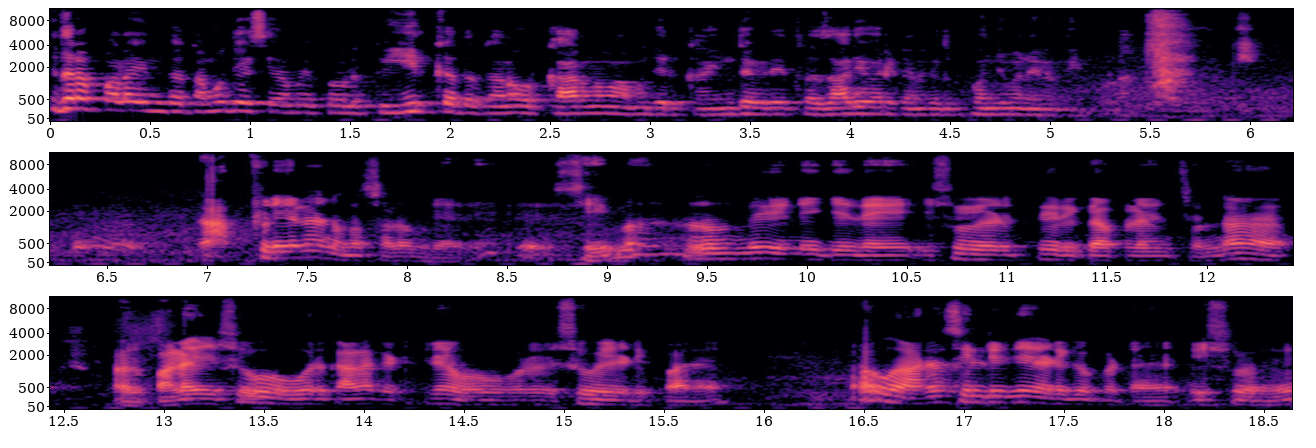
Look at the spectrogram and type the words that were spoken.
இதர பல இந்த தமிழ் தேசிய அமைப்புகளுக்கு ஈர்க்கிறதுக்கான ஒரு காரணமாக அமைஞ்சிருக்கான் இந்த விடயத்தில் சாதிவாரி கணக்கெடுப்பு பஞ்சம நிலைமை போல அப்படியெல்லாம் நம்ம சொல்ல முடியாது. சீமான் வந்து இன்னைக்கு இந்த இஷ்யூ எடுத்து இருக்காப்புலன்னு சொன்னால் அவர் பல இஷ்யூ ஒவ்வொரு காலகட்டத்திலையும் ஒவ்வொரு இஷ்யூவை எடுப்பார். அவங்க அரசியல் ரீதியாக எடுக்கப்பட்ட இஷ்யூ அது.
